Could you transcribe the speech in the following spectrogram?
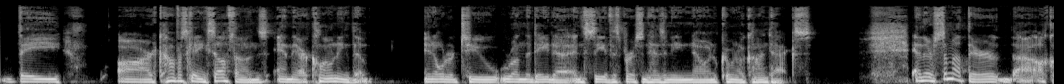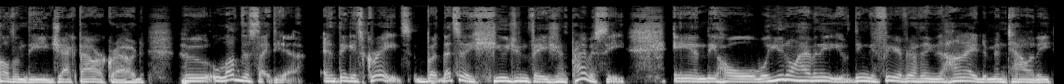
they are confiscating cell phones and they are cloning them in order to run the data and see if this person has any known criminal contacts. And there's some out there, uh, I'll call them the Jack Bauer crowd, who love this idea and think it's great, but that's a huge invasion of privacy. And the whole, well, you don't have anything to fear, anything to hide mentality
